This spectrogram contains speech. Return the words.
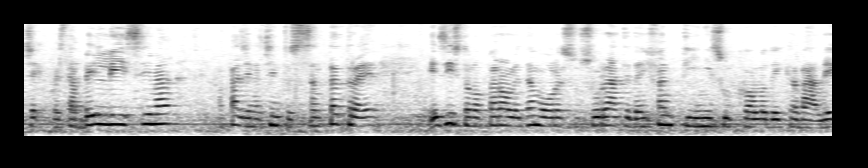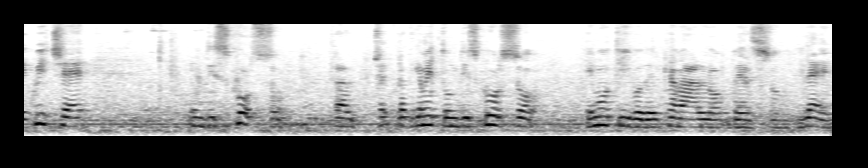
c'è questa bellissima, a pagina 163, esistono parole d'amore sussurrate dai fantini sul collo dei cavalli e qui c'è un discorso, tra- cioè praticamente un discorso emotivo del cavallo verso di lei.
